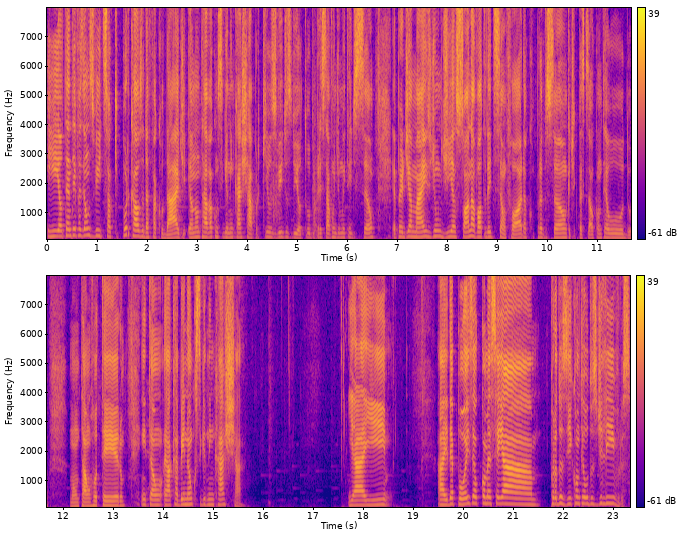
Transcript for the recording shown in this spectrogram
E eu tentei fazer uns vídeos, só que por causa da faculdade eu não estava conseguindo encaixar, porque os vídeos do YouTube precisavam de muita edição. Eu perdia mais de um dia só na volta da edição, fora com produção, que eu tinha que pesquisar o conteúdo, montar um roteiro. Então eu acabei não conseguindo encaixar. E aí. Aí depois eu comecei a produzir conteúdos de livros.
